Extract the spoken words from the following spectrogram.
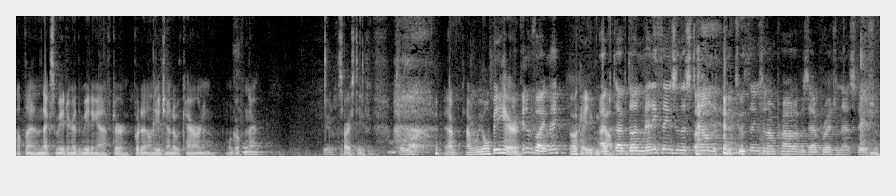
I'll plan in the next meeting or the meeting after and put it on the agenda with Karen and we'll go from there. beautiful. Sorry, Steve. For what? We won't be here. You can invite me. Okay, you can I've, come. I've done many things in this town. The, the two things that I'm proud of is that bridge and that station.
